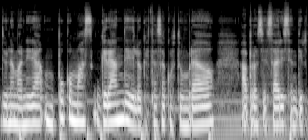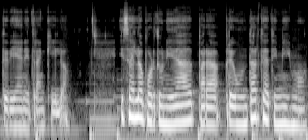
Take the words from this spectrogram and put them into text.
de una manera un poco más grande de lo que estás acostumbrado a procesar y sentirte bien y tranquilo. Esa es la oportunidad para preguntarte a ti mismo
